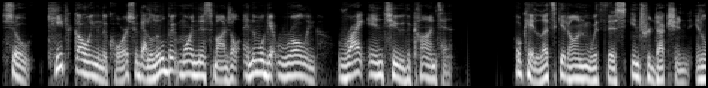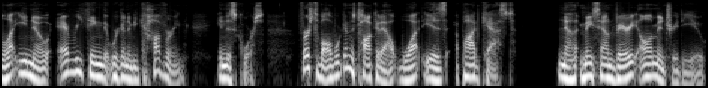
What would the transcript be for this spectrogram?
So keep going in the course. We got a little bit more in this module and then we'll get rolling right into the content. Okay, let's get on with this introduction and let you know everything that we're going to be covering in this course. First of all, we're going to talk about what is a podcast. Now, that may sound very elementary to you,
